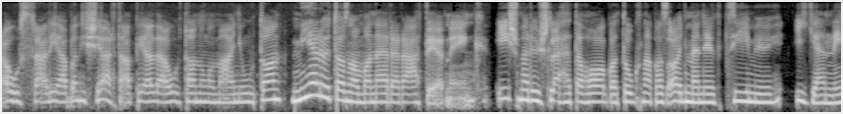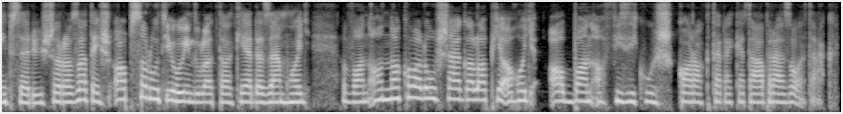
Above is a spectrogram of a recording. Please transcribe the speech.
Ausztráliában is jártál például tanulmányúton. Mielőtt azonban erre rátérnénk, ismerős lehet a hallgatóknak az Agymenők című igen népszerű sorozat, és abszolút jó indulattal kérdezem, hogy van annak valóság alapja, ahogy abban a fizikus karaktereket ábrázol ábrázolták.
